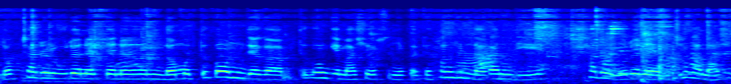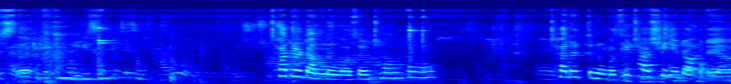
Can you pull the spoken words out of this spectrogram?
녹차를 우려낼 때는 너무 뜨거운 데가 뜨거운 게 맛이 없으니까 이렇게 한 김 나간 뒤 차를 우려내야 차가 맛있어요. 차를 담는 것을 차고 차를 뜨는 것을 차실이라 그래요.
